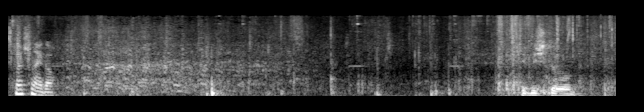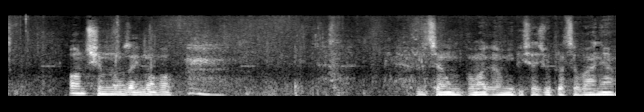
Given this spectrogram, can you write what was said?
Smacznego. Kiedyś to on się mną zajmował. W liceum pomagał mi pisać wypracowania.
